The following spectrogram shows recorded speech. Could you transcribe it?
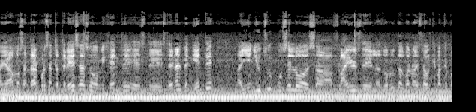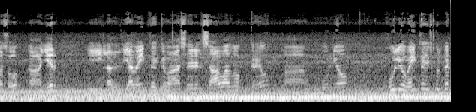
allá vamos a andar por Santa Teresa o mi gente este, estén al pendiente. Ahí en YouTube puse los uh, flyers de las dos rutas bueno esta última que pasó uh, ayer y la del día 20 que va a ser el sábado creo uh, junio julio 20 disculpen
